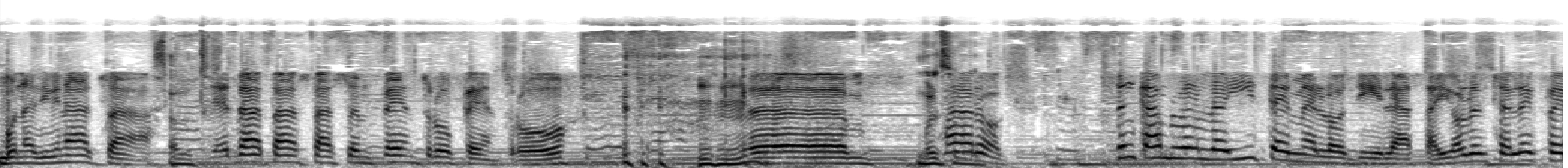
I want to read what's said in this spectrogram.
Bună dimineața! Salut! De data asta sunt pentru, pentru. Mhm. Uh, Mulțumim. mă rog, sunt cam lălăite melodiile astea. Eu îl înțeleg pe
